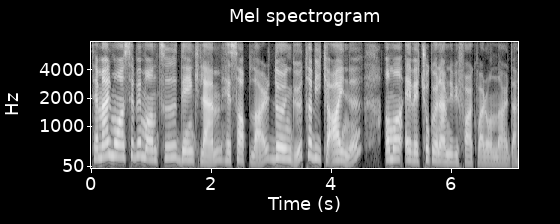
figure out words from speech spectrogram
Temel muhasebe mantığı, denklem, hesaplar, döngü tabii ki aynı ama evet çok önemli bir fark var onlarda.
